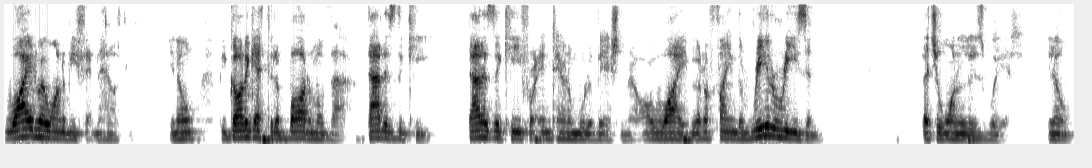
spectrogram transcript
Why do I want to be fit and healthy? You know, we got to get to the bottom of that. That is the key. That is the key for internal motivation or why. We've got to find the real reason that you want to lose weight. You know,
